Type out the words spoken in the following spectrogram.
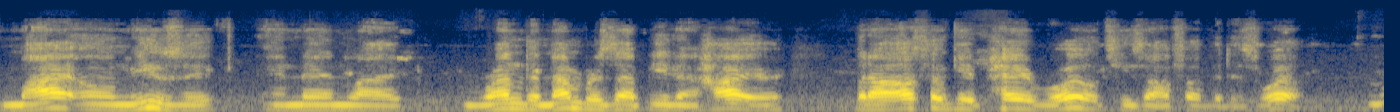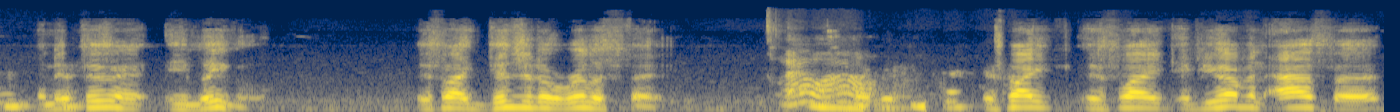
my own music and then like run the numbers up even higher, but I also get paid royalties off of it as well. Mm-hmm. And this isn't illegal. It's like digital real estate. Oh wow! It's like it's like if you have an asset,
